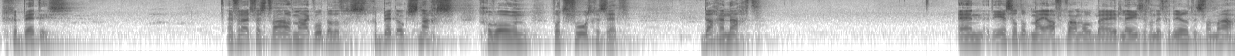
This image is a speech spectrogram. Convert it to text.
gebed is. En vanuit vers 12 maken we op dat het gebed ook s'nachts gewoon wordt voortgezet. Dag en nacht. En het eerste wat op mij afkwam ook bij het lezen van dit gedeelte is van, ah,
